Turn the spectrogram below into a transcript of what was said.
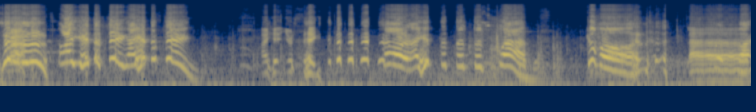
No, no, no, no! I hit the thing! I hit the thing! I hit your thing. No, I hit the, the, the slab! Come on! Uh,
